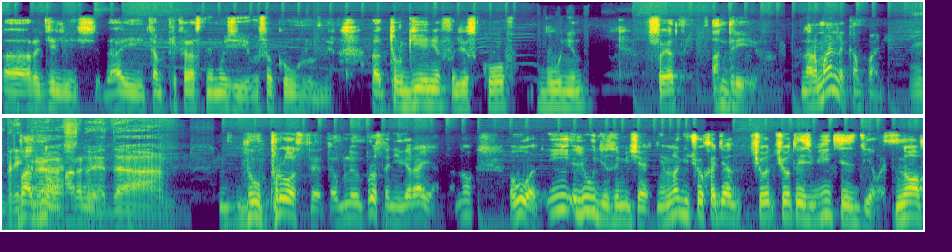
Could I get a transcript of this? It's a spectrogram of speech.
а, родились, да, и там прекрасные музеи высокого уровня. А, Тургенев, Лесков, Бунин, Фет, Андреев. Нормальная компания? Прекрасная, в одном Орле. да. Ну, просто это, ну, просто невероятно. Ну, вот. И люди замечательные. Многие чего хотят чего, чего-то изменить и сделать. Но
